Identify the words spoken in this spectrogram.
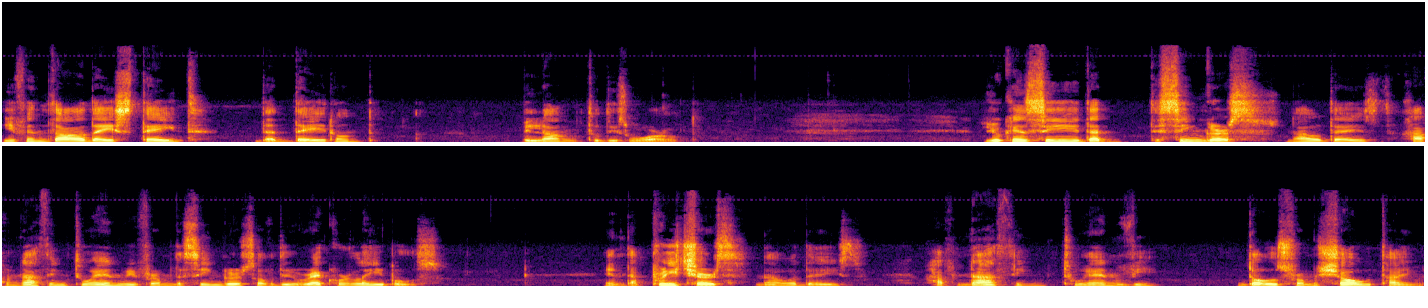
even though they state that they don't belong to this world. You can see that the singers nowadays have nothing to envy from the singers of the record labels. And the preachers nowadays have nothing to envy those from Showtime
